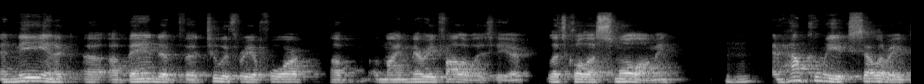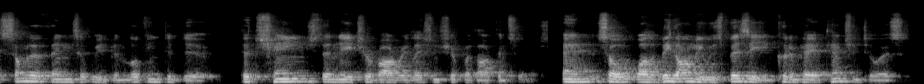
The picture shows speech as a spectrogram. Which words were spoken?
And me and a, a band of uh, two or three or four of my merry followers here, let's call us Small Army. Mm-hmm. And how can we accelerate some of the things that we've been looking to do to change the nature of our relationship with our consumers? And so while the big army was busy and couldn't pay attention to us,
